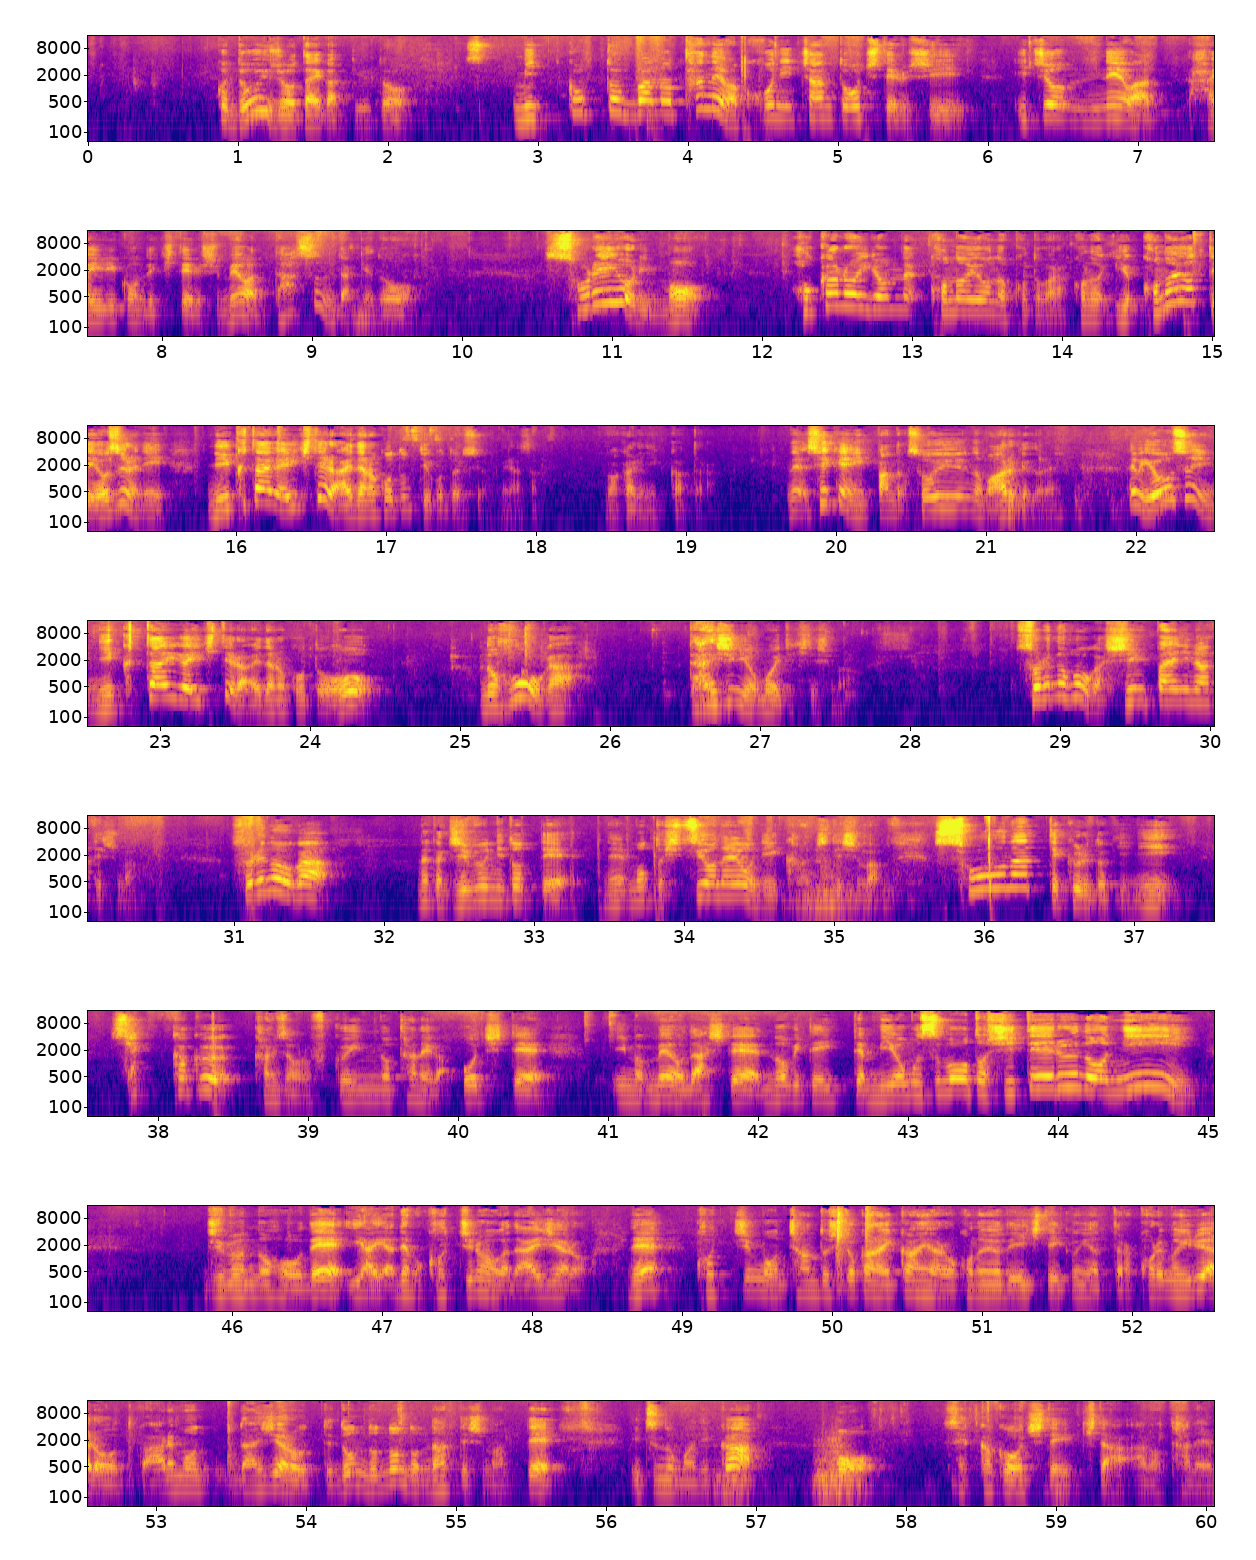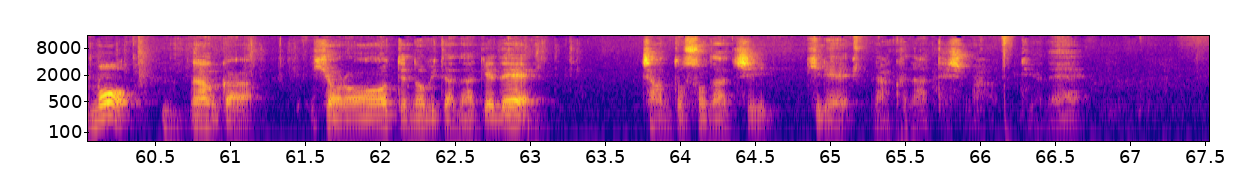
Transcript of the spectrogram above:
これどういう状態かっていうと御言葉の種はここにちゃんと落ちてるし一応根は入り込んできてるし芽は出すんだけどそれよりも他のいろんなこの世の事柄このこの世って要するに肉体が生きてる間のことっていうことですよ皆さん。分かりにくかったら、ね、世間一般とかそういうのもあるけどね。でも要するに肉体が生きてる間のことをの方が大事に思えてきてしまう。それの方が心配になってしまう。それの方がなんか自分にとって、ね、もっと必要なように感じてしまう。そうなってくる時にせっかく神様の福音の種が落ちて今芽を出して伸びていって実を結ぼうとしてるのに自分の方でいやいやでもこっちの方が大事やろ。ねこっちもちゃんとしとかないかんやろ。この世で生きていくんやったらこれもいるやろ。とかあれも大事やろ。ってどんどんどんどんなってしまっていつの間にかもうせっかく落ちてきたあの種もなんかひょろーって伸びただけでちゃんと育ちきれなくなってしまうっていうね。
